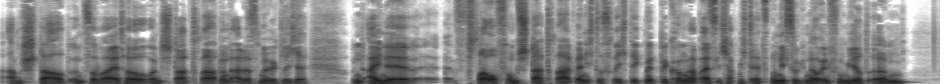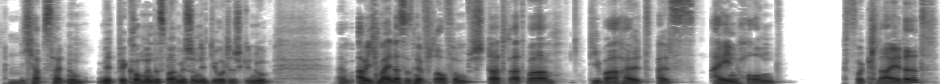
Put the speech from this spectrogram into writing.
am Start und so weiter und Stadtrat und alles Mögliche. Und eine äh, Frau vom Stadtrat, wenn ich das richtig mitbekommen habe, also ich habe mich da jetzt auch nicht so genau informiert, ähm, Hm. ich habe es halt nur mitbekommen und das war mir schon idiotisch genug. Ähm, aber ich meine, dass es eine Frau vom Stadtrat war, die war halt als Einhorn verkleidet,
